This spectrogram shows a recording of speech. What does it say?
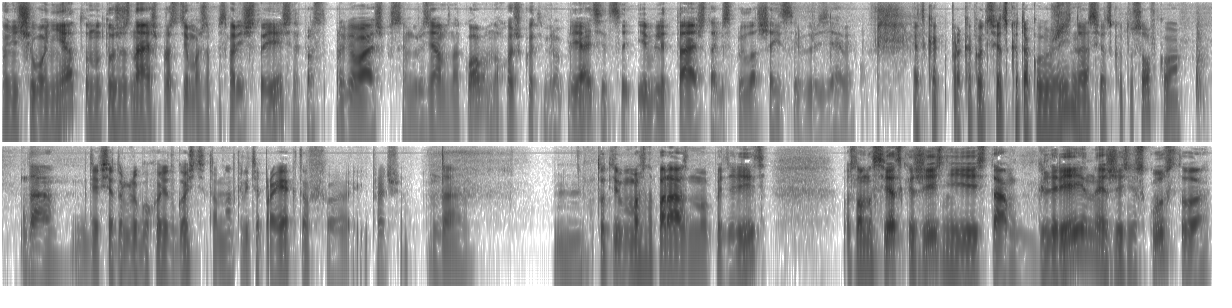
но ничего нету, но ты уже знаешь просто, где можно посмотреть, что есть, ты просто пробиваешь по своим друзьям, знакомым, находишь какое-то мероприятие и влетаешь туда без приглашений с своими друзьями. Это как про какую-то светскую такую жизнь, да, светскую тусовку, Да, где все друг к другу ходят в гости, там, на открытие проектов э, и прочее. да. Тут можно по-разному поделить. Условно, в светской жизни есть там галерейная жизнь искусства.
